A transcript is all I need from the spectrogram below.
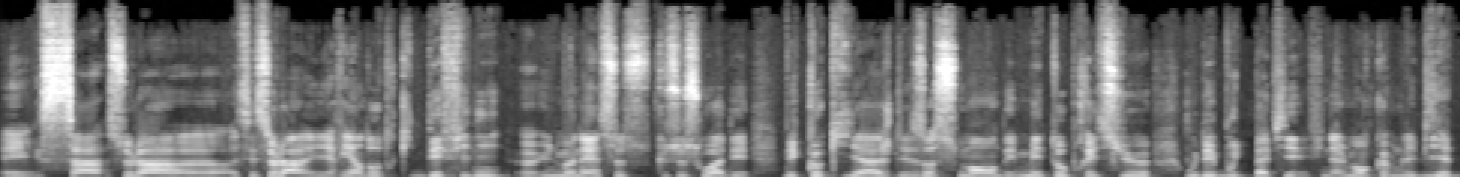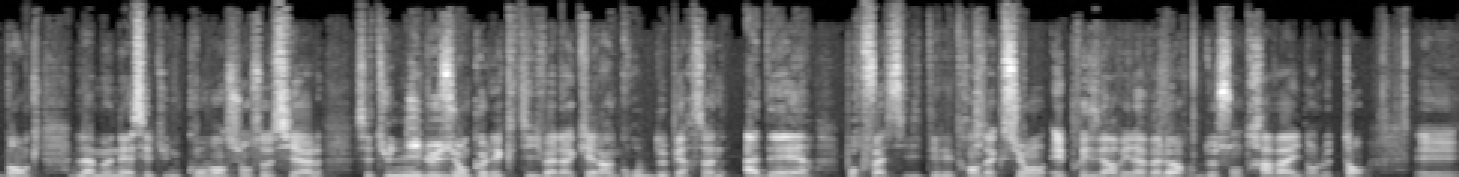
Et ça, cela, euh, c'est cela et rien d'autre qui définit euh, une monnaie, que ce soit des, des, coquillages, des ossements, des métaux précieux ou des bouts de papier, finalement, comme les billets de banque. Mmh. La monnaie, c'est une convention sociale, c'est une illusion collective à laquelle un groupe de personnes adhère pour faciliter les transactions et préserver la valeur de son travail dans le temps et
